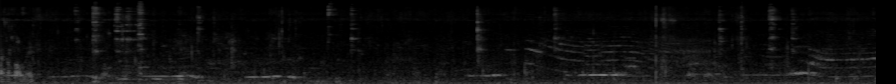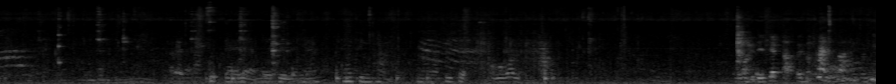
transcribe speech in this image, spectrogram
ลากระป๋องไหมใจแหลมเลยสิเลยนะต้องกินผักนะคะพี่เสร็จโอ้ยเดี๋ยวจะกลับไปบ้านบ้านตรงนี้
